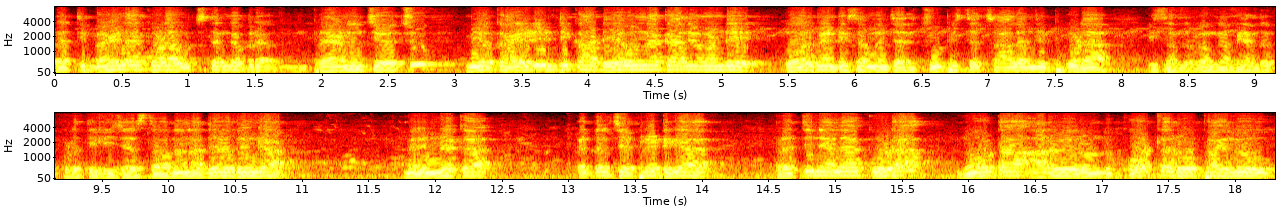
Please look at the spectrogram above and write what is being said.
ప్రతి మహిళ కూడా ఉచితంగా ప్ర- ప్రయాణం చేయొచ్చు. మీ యొక్క ఐడెంటిటీ కార్డు ఏమున్నా కానివ్వండి గవర్నమెంట్కి సంబంధించి అది చూపిస్తే చాలని చెప్పి కూడా ఈ సందర్భంగా మీ అందరికి కూడా తెలియజేస్తా ఉన్నాను. అదేవిధంగా మరి ఇందాక పెద్దలు చెప్పినట్టుగా ప్రతి నెల కూడా నూట అరవై రెండు కోట్ల రూపాయలు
